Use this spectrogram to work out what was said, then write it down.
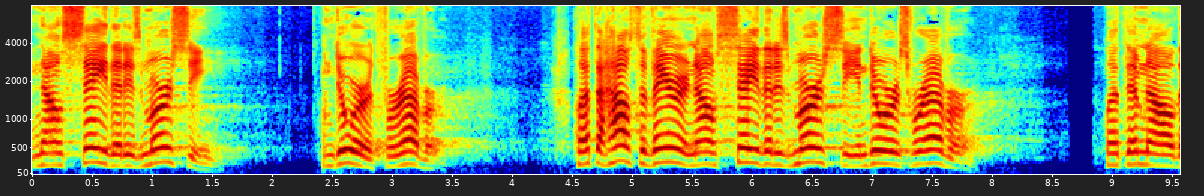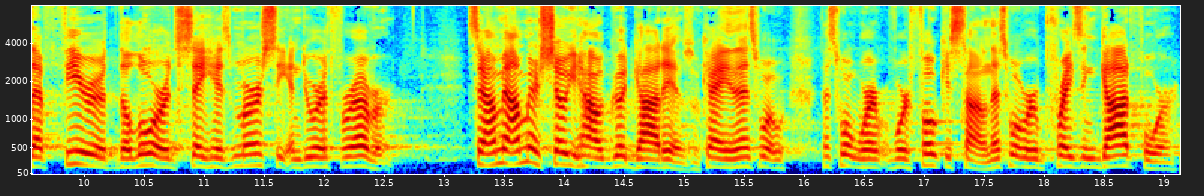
now say that his mercy endureth forever. Let the house of Aaron now say that his mercy endures forever. Let them now that fear the Lord say his mercy endureth forever. Say, I'm, I'm going to show you how good God is, okay? And that's what, that's what we're, we're focused on, that's what we're praising God for.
